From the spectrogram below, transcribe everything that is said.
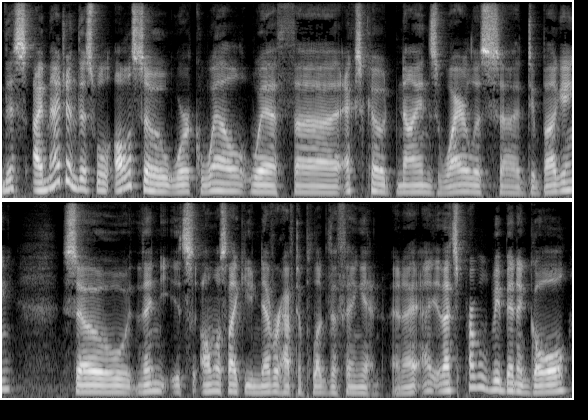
This, I imagine, this will also work well with uh, Xcode 9's wireless uh, debugging so then it's almost like you never have to plug the thing in. And I, I, that's probably been a goal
